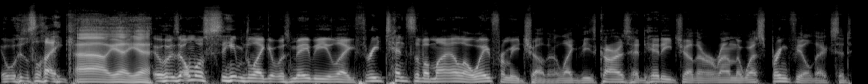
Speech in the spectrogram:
it was like Oh, yeah, yeah. it was almost seemed like it was maybe like three tenths of a mile away from each other. Like these cars had hit each other around the West Springfield exit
